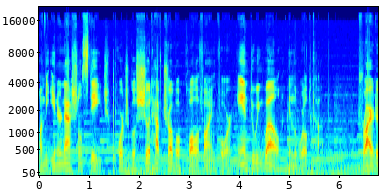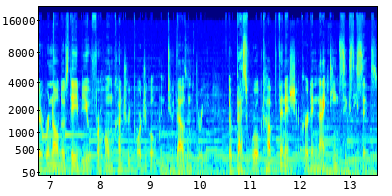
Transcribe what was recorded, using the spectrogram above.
On the international stage, Portugal should have trouble qualifying for and doing well in the World Cup. Prior to Ronaldo's debut for home country Portugal in 2003, their best World Cup finish occurred in 1966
